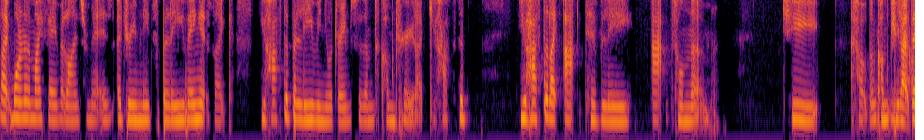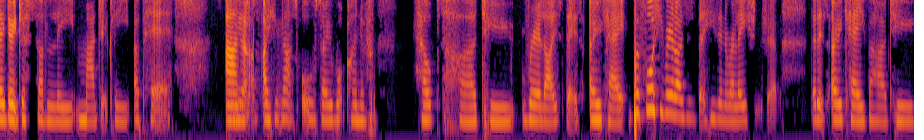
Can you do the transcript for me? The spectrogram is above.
like one of my favorite lines from it is a dream needs believing it's like you have to believe in your dreams for them to come true like you have to you have to like actively act on them to help them come true Yeah. like they don't just suddenly magically appear and Yeah. i think that's also what kind of helps her to realize that it's okay before she realizes that he's in a relationship that it's okay for her to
